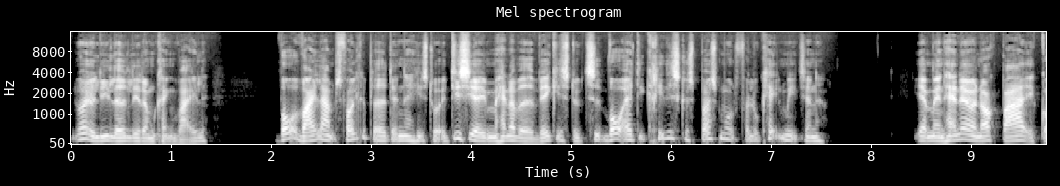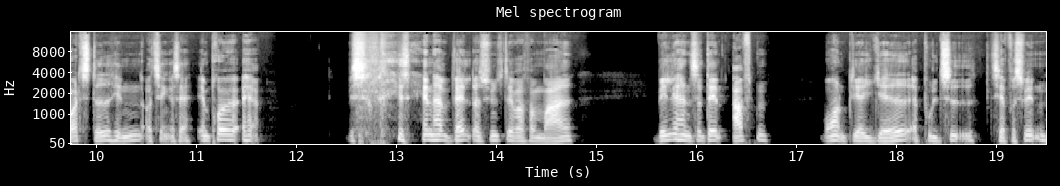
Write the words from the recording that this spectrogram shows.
nu har jeg jo lige lavet lidt omkring Vejle. Hvor er Vejlams Folkeblad den her historie? De siger, at han har været væk i et stykke tid. Hvor er de kritiske spørgsmål fra lokalmedierne? Jamen, han er jo nok bare et godt sted henne og tænker sig, jamen prøv her. Hvis, hvis han har valgt og synes, det var for meget, vælger han så den aften, hvor han bliver jaget af politiet til at forsvinde?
